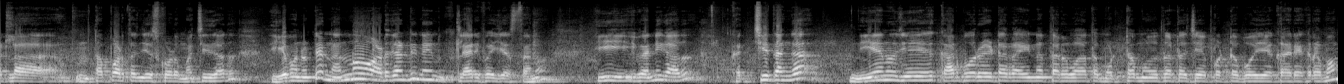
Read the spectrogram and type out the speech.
అట్లా తప్పు అర్థం చేసుకోవడం మంచిది కాదు. ఏమనుంటే నన్ను అడగండి నేను క్లారిఫై చేస్తాను. ఈ ఇవన్నీ కాదు ఖచ్చితంగా నేను చే కార్పొరేటర్ అయిన తర్వాత మొట్టమొదట చేపట్టబోయే కార్యక్రమం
